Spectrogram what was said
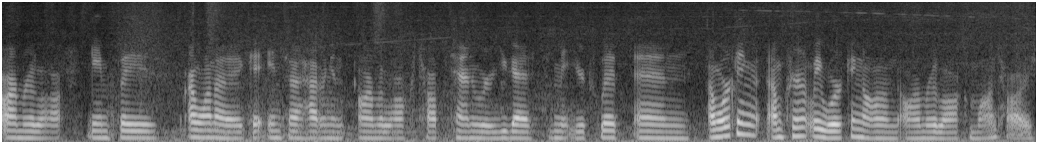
Armor Lock gameplays. I want to get into having an Armor Lock top 10 where you guys submit your clips, and I'm working. I'm currently working on Armor Lock montage.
